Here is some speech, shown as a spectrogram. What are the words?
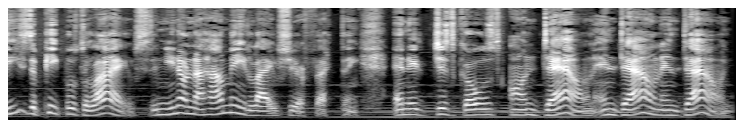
these are people's lives and you don't know how many lives you're affecting and it just goes on down and down and down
